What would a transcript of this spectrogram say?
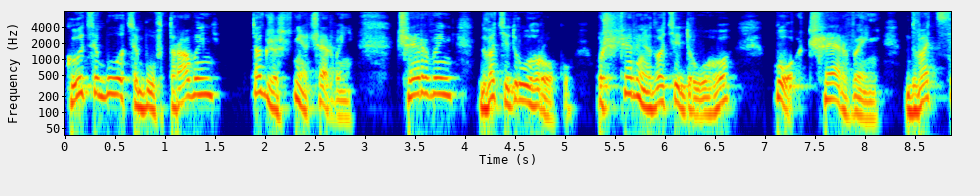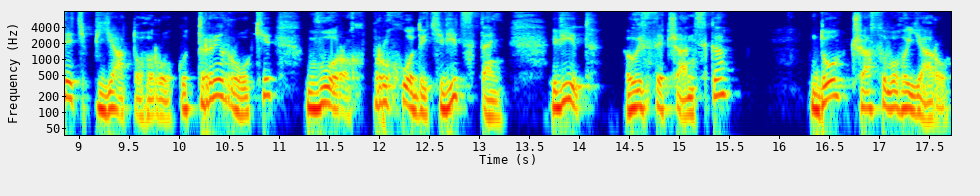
Коли це було? Це був травень. Так же ж, ні, червень. Червень 22-го року. Ось з червня 22-го по червень 25-го року, три роки, ворог проходить відстань від Лисичанська до Часового Яру.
